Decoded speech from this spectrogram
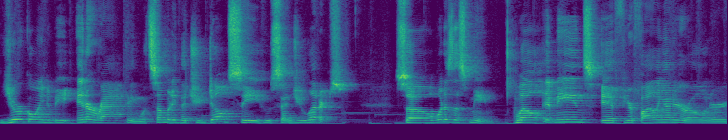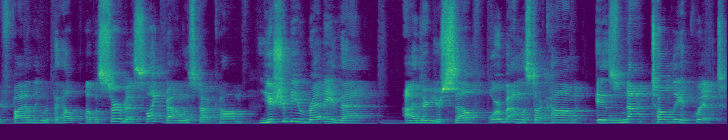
you're going to be interacting with somebody that you don't see who sends you letters. So what does this mean? Well, it means if you're filing on your own or you're filing with the help of a service like Boundless.com, you should be ready that either yourself or Boundless.com is not totally equipped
